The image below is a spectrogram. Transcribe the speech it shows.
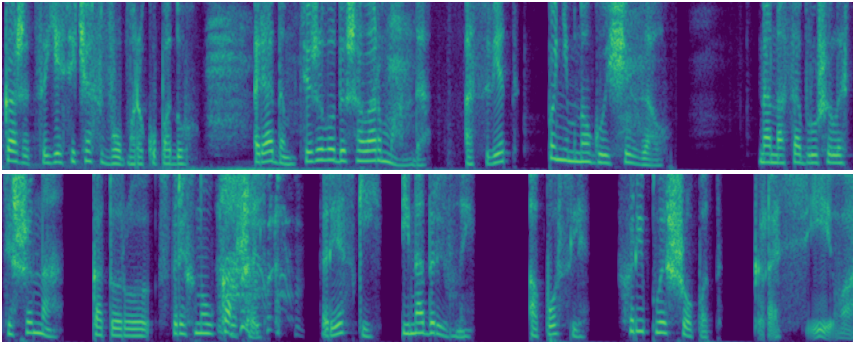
Кажется, я сейчас в обморок упаду. Рядом тяжело дышал Армандо, а свет понемногу исчезал. На нас обрушилась тишина, которую стряхнул кашель. Резкий и надрывный, а после — хриплый шепот. «Красиво».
